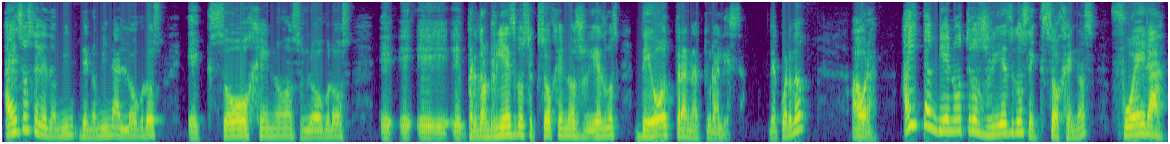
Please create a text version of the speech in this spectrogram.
A eso se le denomina logros exógenos, logros, eh, eh, eh, perdón, riesgos exógenos, riesgos de otra naturaleza. ¿De acuerdo? Ahora, hay también otros riesgos exógenos fuera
